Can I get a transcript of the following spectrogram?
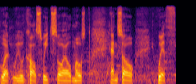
what we would call sweet soil most and so with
